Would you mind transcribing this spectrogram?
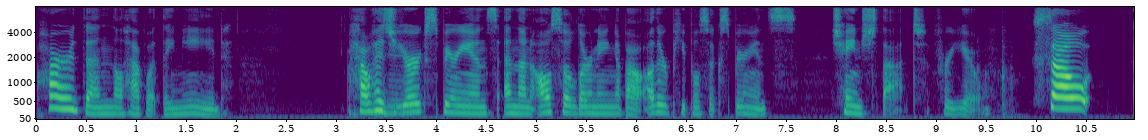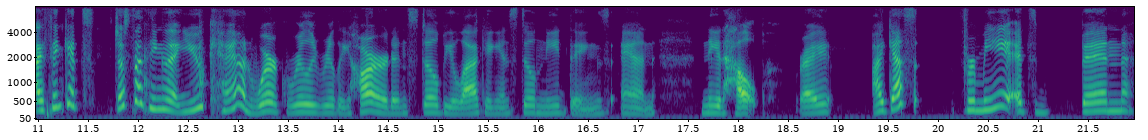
hard, then they'll have what they need. How has mm-hmm. your experience and then also learning about other people's experience changed that for you? So, I think it's just the thing that you can work really, really hard and still be lacking and still need things and need help, right? I guess for me, it's been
